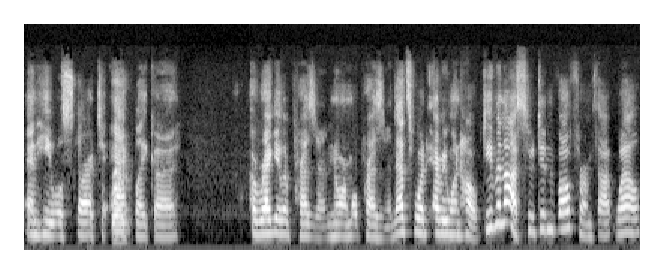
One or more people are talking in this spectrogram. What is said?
and he will start to right. act like a a regular president, normal president. That's what everyone hoped. Even us who didn't vote for him thought, well,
